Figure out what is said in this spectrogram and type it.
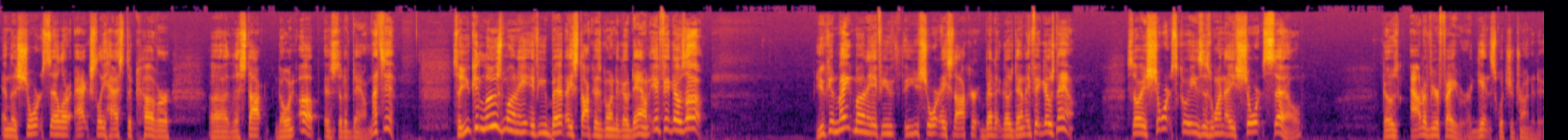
and the short seller actually has to cover uh, the stock going up instead of down. That's it. So you can lose money if you bet a stock is going to go down if it goes up. You can make money if you you short a stock or bet it goes down if it goes down. So a short squeeze is when a short sell goes out of your favor against what you're trying to do.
